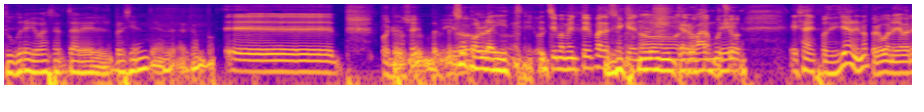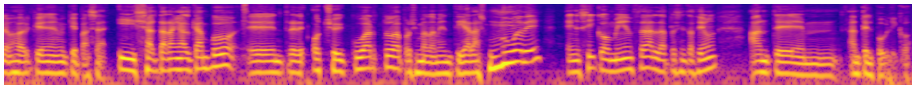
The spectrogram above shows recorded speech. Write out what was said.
¿Tú crees que va a saltar el presidente al campo? Pues no lo sé. Eso Yo- ponlo ahí. Últimamente parece que no le interrogante. mucho esas exposiciones, ¿no? Pero bueno, ya veremos a ver qué, qué pasa. Y saltarán al campo entre 8 y cuarto aproximadamente. Y a las 9 en sí comienza la presentación ante, mm, ante el público.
